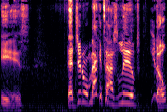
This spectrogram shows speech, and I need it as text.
is that General McIntosh lived, you know,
